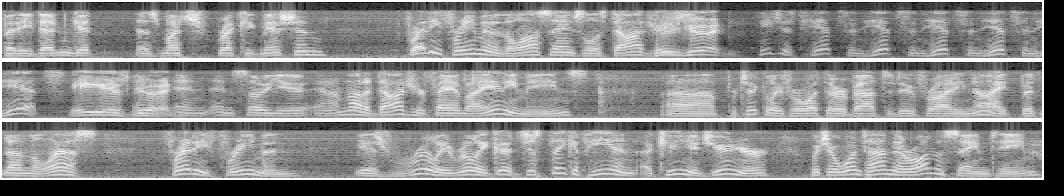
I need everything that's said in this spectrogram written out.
but he doesn't get as much recognition. Freddie Freeman of the Los Angeles Dodgers. He's good. He just hits and hits and hits and hits and hits. He is And- good. And and, so you and I'm not a Dodger fan by any means, uh, particularly for what they're about to do Friday night. But nonetheless, Freddie Freeman is really really good. Just think if he and Acuna Jr., which at one time they were on the same team,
